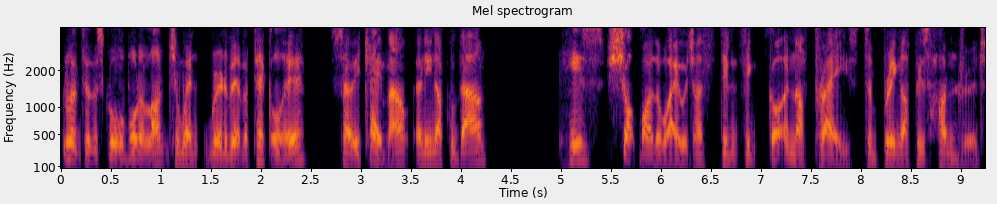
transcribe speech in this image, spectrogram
looked at the scoreboard at lunch and went, We're in a bit of a pickle here. So he came out and he knuckled down. His shot, by the way, which I didn't think got enough praise to bring up his 100,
